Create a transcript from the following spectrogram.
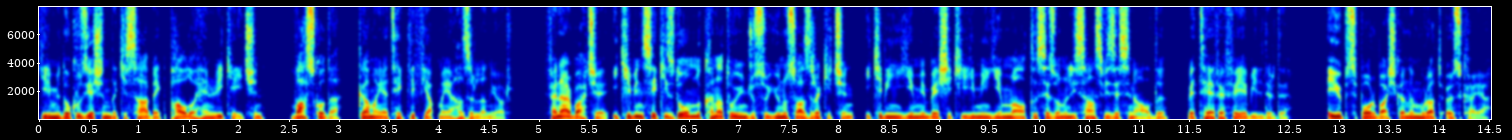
29 yaşındaki sağ bek Paulo Henrique için Vasco'da Gama'ya teklif yapmaya hazırlanıyor. Fenerbahçe, 2008 doğumlu kanat oyuncusu Yunus Azrak için 2025-2026 sezonu lisans vizesini aldı ve TFF'ye bildirdi. Eyüp Spor Başkanı Murat Özkaya.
